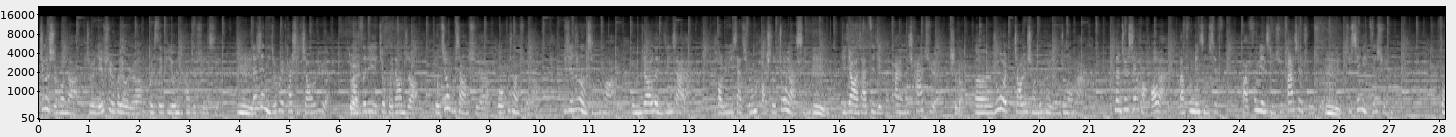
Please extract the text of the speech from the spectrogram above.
这个时候呢，就也许会有人会 CPU 你开始学习，嗯但是你就会开始焦虑，脑子里就回荡着我就不想学，我不想学了。遇见这种情况，我们就要冷静下来，考虑一下期中考试的重要性，嗯，比较一下自己和他人的差距。是的，呃，如果焦虑程度很严重的话，那就先好好玩，把负面情绪把负面情绪发泄出去，嗯，去心理咨询。总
